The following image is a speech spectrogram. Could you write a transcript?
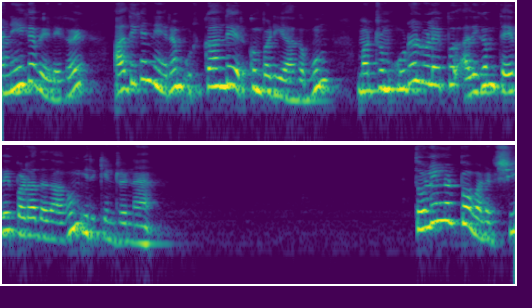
அநேக வேலைகள் அதிக நேரம் உட்கார்ந்தே இருக்கும்படியாகவும் மற்றும் உடல் உழைப்பு அதிகம் தேவைப்படாததாகவும் இருக்கின்றன. தொழில்நுட்ப வளர்ச்சி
